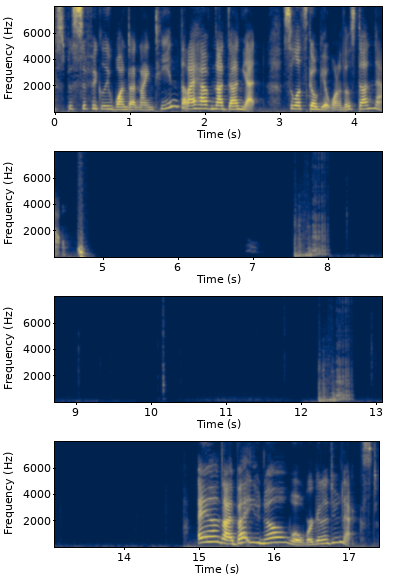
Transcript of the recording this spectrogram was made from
specifically 1.19 that I have not done yet. So let's go get one of those done now. And I bet you know what we're gonna do next.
